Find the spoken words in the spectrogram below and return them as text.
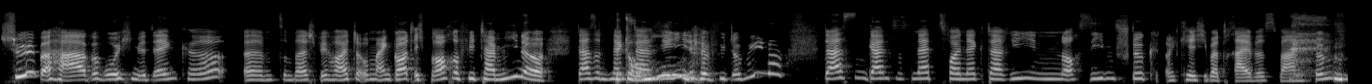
Schübe habe, wo ich mir denke, ähm, zum Beispiel heute, oh mein Gott, ich brauche Vitamine. Da sind Nektarinen, Vitamine. Da ist ein ganzes Netz voll Nektarinen, noch sieben Stück. Okay, ich übertreibe, es waren fünf.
